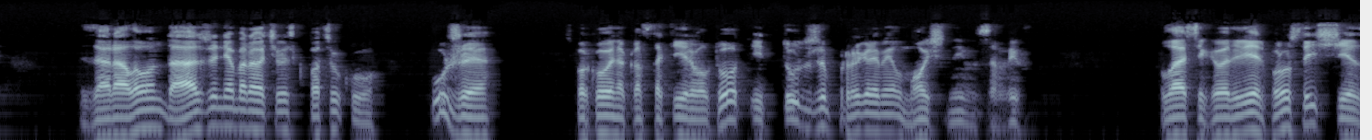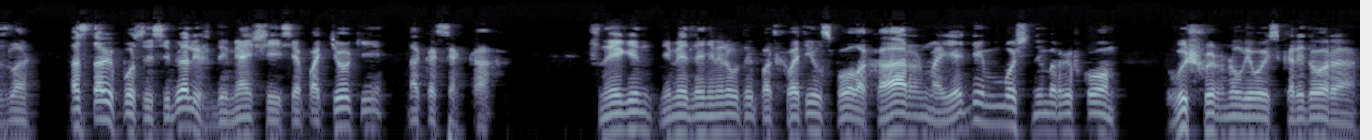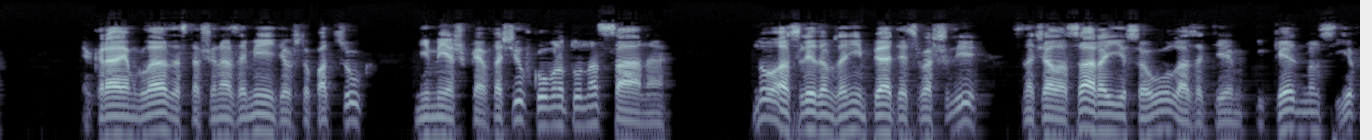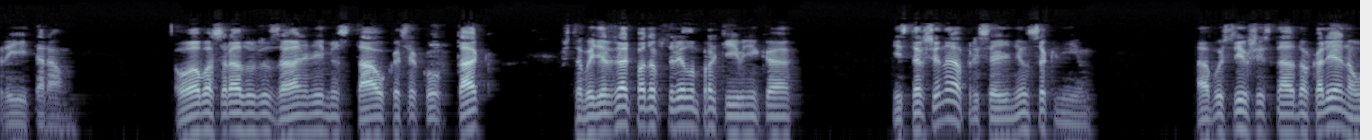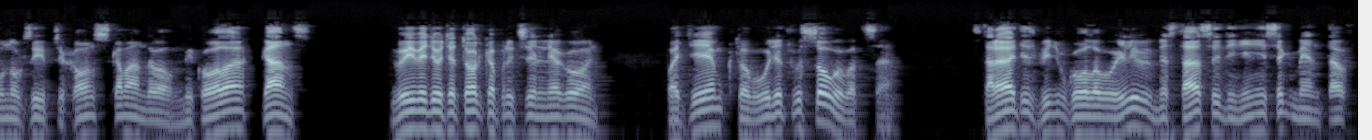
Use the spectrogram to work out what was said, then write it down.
Заорал он, даже не оборачиваясь к пацуку. «Уже!» — спокойно констатировал тот, и тут же прогремел мощный взрыв. Пластиковая дверь просто исчезла, оставив после себя лишь дымящиеся потеки на косяках. Шнегин немедленно минуты подхватил с пола Харма и одним мощным рывком вышвырнул его из коридора. И краем глаза старшина заметил, что подсук, не мешкая, втащил в комнату Насана. Ну, а следом за ним пятясь вошли Сначала Сара и Исаул, а затем и Кедман с Ефрейтором. Оба сразу же заняли места у косяков так, чтобы держать под обстрелом противника, и старшина присоединился к ним. Опустившись на одно колено у ног Зыбцеха, он скомандовал «Микола, Ганс, вы ведете только прицельный огонь по тем, кто будет высовываться». Старайтесь бить в голову или в места соединения сегментов.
